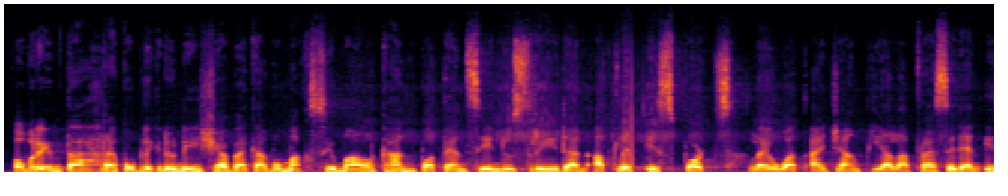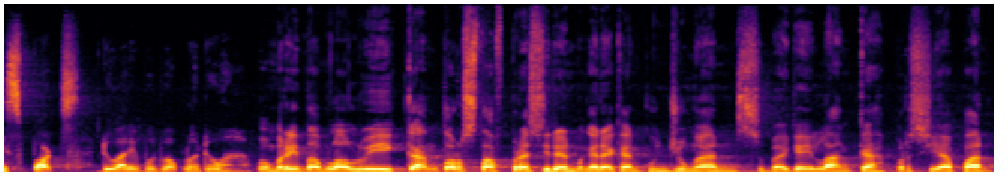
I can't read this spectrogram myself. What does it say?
Pemerintah Republik Indonesia bakal memaksimalkan potensi industri dan atlet e-sports lewat ajang Piala Presiden e-sports 2022. Pemerintah melalui kantor staf presiden mengadakan kunjungan sebagai langkah persiapan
